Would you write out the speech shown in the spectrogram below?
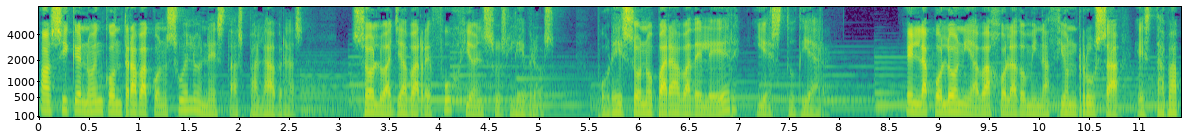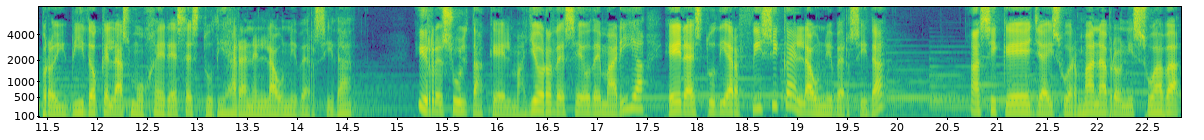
así que no encontraba consuelo en estas palabras, solo hallaba refugio en sus libros. Por eso no paraba de leer y estudiar. En la Polonia bajo la dominación rusa estaba prohibido que las mujeres estudiaran en la universidad. Y resulta que el mayor deseo de María era estudiar física en la universidad. Así que ella y su hermana Bronisława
